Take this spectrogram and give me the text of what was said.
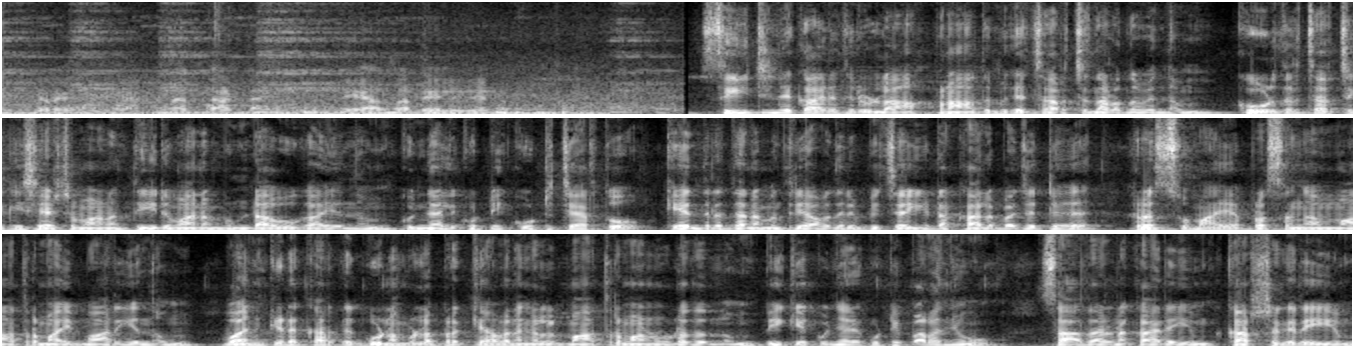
എനിക്കറിയുന്നില്ല. എന്താ ഉണ്ടായിരുന്നു ആ സഭയിലില്ലല്ലോ. സീറ്റിന്റെ കാര്യത്തിലുള്ള പ്രാഥമിക ചർച്ച നടന്നുവെന്നും കൂടുതൽ ചർച്ചയ്ക്ക് ശേഷമാണ് തീരുമാനമുണ്ടാവുക എന്നും കുഞ്ഞാലിക്കുട്ടി കൂട്ടിച്ചേർത്തു. കേന്ദ്ര ധനമന്ത്രി അവതരിപ്പിച്ച ഇടക്കാല ബജറ്റ് ഹ്രസ്വമായ പ്രസംഗം മാത്രമായി മാറിയെന്നും വൻകിടക്കാർക്ക് ഗുണമുള്ള പ്രഖ്യാപനങ്ങൾ മാത്രമാണുള്ളതെന്നും പി കെ കുഞ്ഞാലിക്കുട്ടി പറഞ്ഞു. സാധാരണക്കാരെയും കർഷകരെയും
